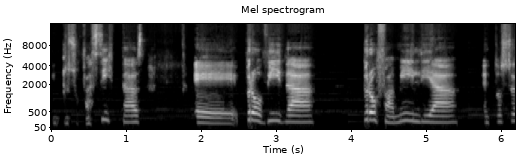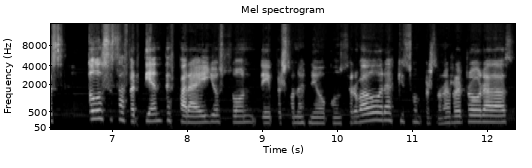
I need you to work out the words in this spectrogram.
incluso fascistas, eh, pro vida, pro familia. Entonces todas esas vertientes para ellos son de personas neoconservadoras, que son personas retrógradas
